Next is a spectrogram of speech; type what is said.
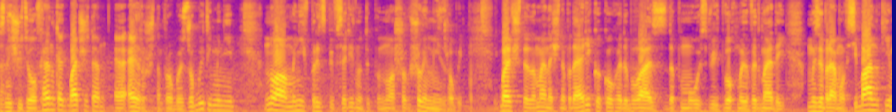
знищую цього Френка, як бачите. Е, Едгар там пробує зробити мені. Ну а мені, в принципі, все рівно, типу, ну а що, що він мені зробить? Як бачите, на мене ще нападає Ріко, якого я добиваю з допомогою своїх двох ведмедей. Ми забираємо всі банки.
